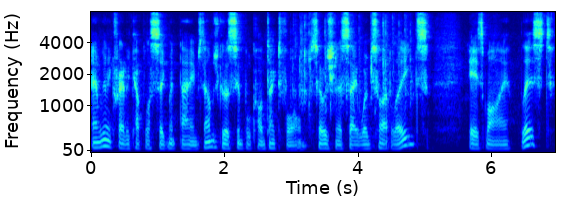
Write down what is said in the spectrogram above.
And we're going to create a couple of segment names. Now I'm just got a simple contact form. So we're just going to say website leads is my list.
